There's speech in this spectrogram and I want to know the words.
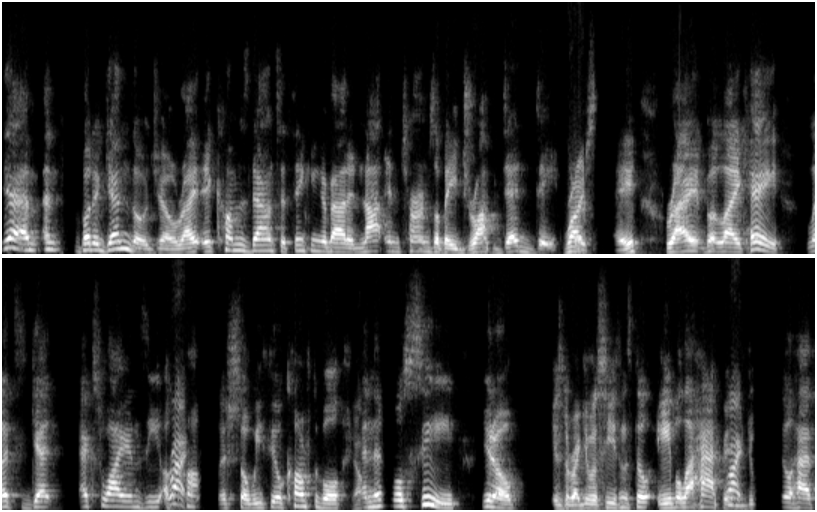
Yeah, and, and, but again though, Joe, right? It comes down to thinking about it not in terms of a drop dead date right. per se, right? But like, hey, let's get X, Y, and Z accomplished right. so we feel comfortable, yep. and then we'll see. You know, is the regular season still able to happen? Right. Do still have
